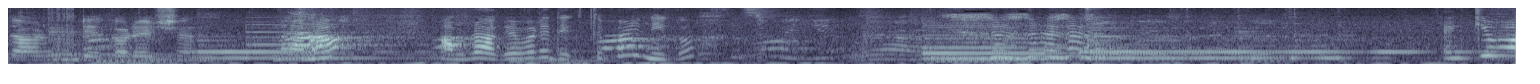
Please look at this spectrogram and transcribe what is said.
দারুণ ডেকোরেশন। না না, আমরা আগেরবারে দেখতে পাইনি গো। থ্যাংক ইউ ও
